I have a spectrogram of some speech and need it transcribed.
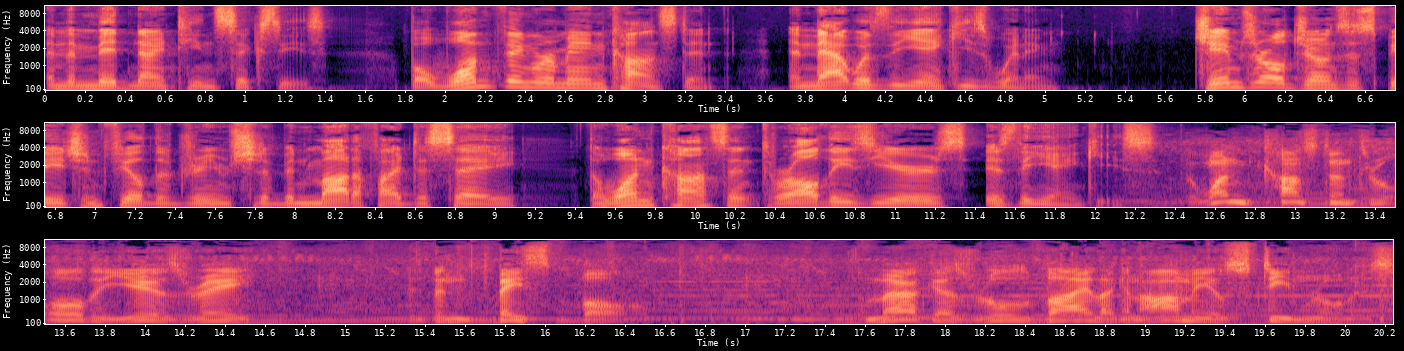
and the mid 1960s. But one thing remained constant, and that was the Yankees winning. James Earl Jones' speech in Field of Dreams should have been modified to say, The one constant through all these years is the Yankees. The one constant through all the years, Ray, has been baseball. America has rolled by like an army of steamrollers.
